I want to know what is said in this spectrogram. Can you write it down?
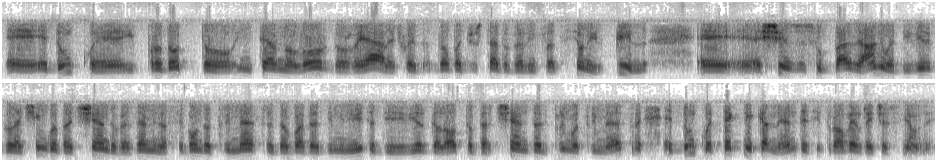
E, e, dunque il prodotto interno lordo reale, cioè dopo aggiustato per l'inflazione, il PIL, è, è sceso su base annua di 0,5% per esempio nel secondo trimestre dopo aver diminuito di 0,8% il primo trimestre e dunque tecnicamente si trova in recessione.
